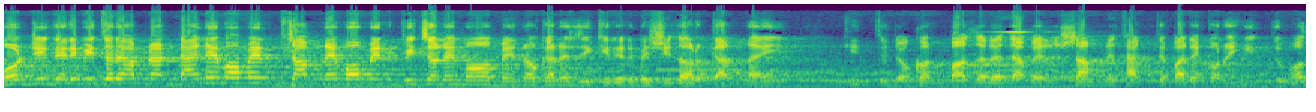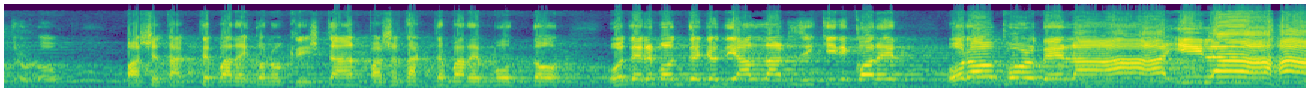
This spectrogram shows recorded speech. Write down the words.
মসজিদের ভিতরে আপনার ডাইনে মোমেন, সামনে মোমেন, পিছনে মোমেন, ওখানে জিকিরের বেশি দরকার নাই। কিন্তু যখন বাজারে যাবেন, সামনে থাকতে পারে কোনো হিন্দু ভদ্রলোক, পাশে থাকতে পারে কোনো খ্রিস্টান, পাশে থাকতে পারে বৌদ্ধ। ওদের মধ্যে যদি আল্লাহর জিকির করেন, ওরাও পড়বে, লা ইলাহা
